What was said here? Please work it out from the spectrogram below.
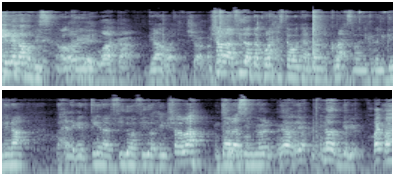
في نقبس أوكي واقع ديار واحد ان شاء الله ان شاء الله فيديو هذاك راح استوى هذا راح اسمه اللي كنا اللي قلنا waxaad agagtagina video video ان شاء الله انت تكون يا يا نقد قلي باي باي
